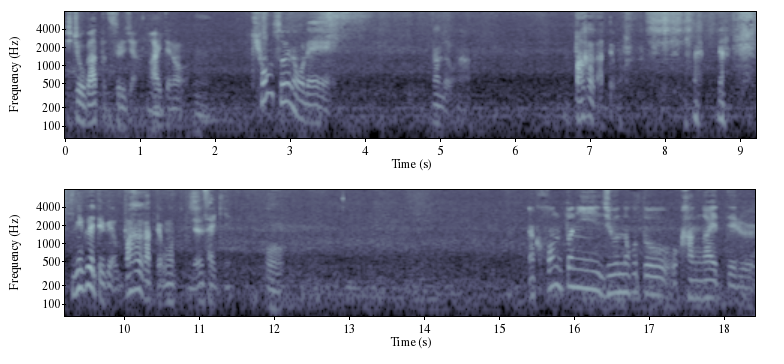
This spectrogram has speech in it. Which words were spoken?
主張があったとするじゃんん。相手の、う基本そういうの俺なんだろうな。バカかって思う。ひねくれてるけどバカかって思ってんだよね最近。なんか本当に自分のことを考えてる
